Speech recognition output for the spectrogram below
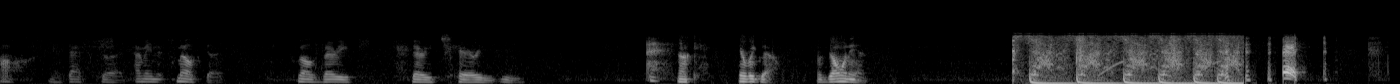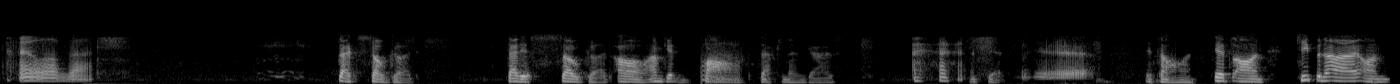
Oh, yeah, that's good. I mean, it smells good. Smells very, very cherry. Ah. Okay, here we go. We're going in. I love that. That's so good. That is so good. Oh, I'm getting ah. bombed this afternoon, guys. That's it. Yes. It's on. It's on. Keep an eye on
